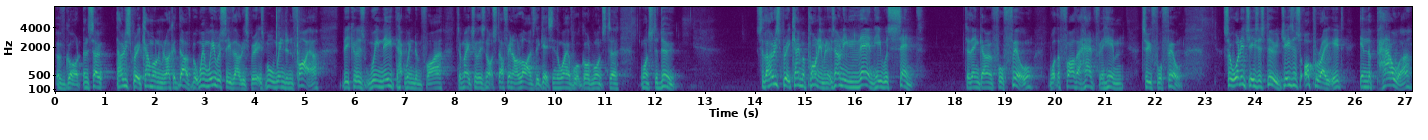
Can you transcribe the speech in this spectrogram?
of God. And so the Holy Spirit came on him like a dove. But when we receive the Holy Spirit, it's more wind and fire because we need that wind and fire to make sure there's not stuff in our lives that gets in the way of what God wants to, wants to do. So the Holy Spirit came upon him, and it was only then he was sent to then go and fulfill what the Father had for him to fulfill. So, what did Jesus do? Jesus operated in the power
